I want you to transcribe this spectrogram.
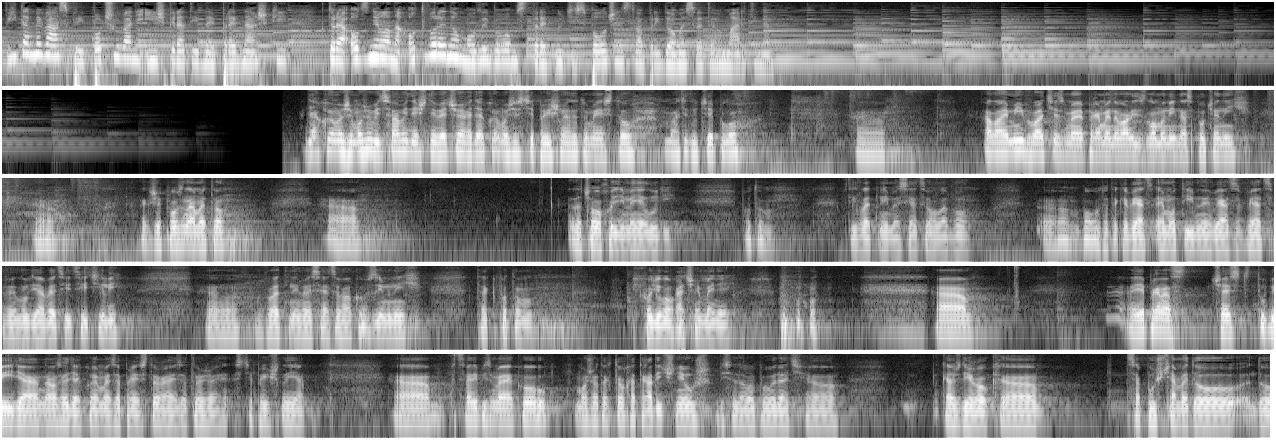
Vítame vás pri počúvaní inšpiratívnej prednášky, ktorá odznela na otvorenom modlibovom stretnutí spoločenstva pri Dome svätého Martina. Ďakujeme, že môžeme byť s vami dnešný večer a ďakujeme, že ste prišli na toto miesto. Máte tu teplo. Ale aj my v lete sme premenovali zlomených na spotených. Takže poznáme to. A, začalo chodiť menej ľudí potom v tých letných mesiacoch, lebo uh, bolo to také viac emotívne, viac, viac ľudia veci cítili uh, v letných mesiacoch ako v zimných, tak potom chodilo radšej menej. a je pre nás čest tu byť a naozaj ďakujeme za priestor aj za to, že ste prišli a, a chceli by sme ako možno tak trocha tradične už, by sa dalo povedať, uh, každý rok eh, sa púšťame do, do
